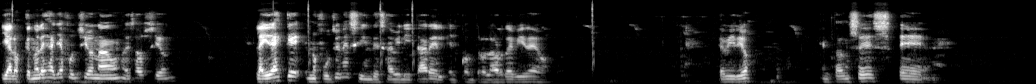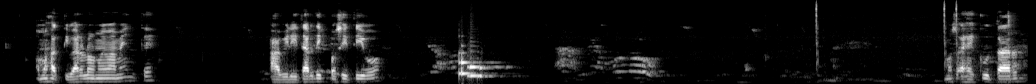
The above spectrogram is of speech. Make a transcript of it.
y a los que no les haya funcionado esa opción la idea es que no funcione sin deshabilitar el, controlador de video. De video. Entonces eh, vamos a activarlo nuevamente. Habilitar dispositivo. Vamos a ejecutar.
